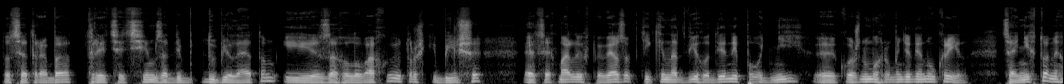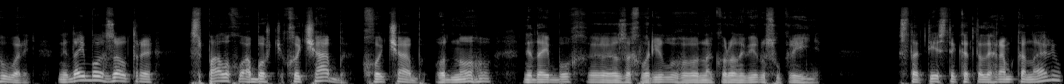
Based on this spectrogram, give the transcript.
то це треба 37 за дубілетом і за головахою трошки більше е, цих марлевих пов'язок тільки на дві години по одній е, кожному громадянину України. Це ніхто не говорить. Не дай Бог завтра спалаху або хоча б хоча б одного, не дай Бог, е, захворілого на коронавірус в Україні. Статистика телеграм-каналів,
